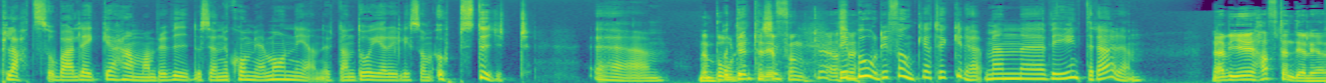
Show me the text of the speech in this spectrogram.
plats och bara lägga hammaren bredvid och säga nu kommer jag imorgon igen. Utan då är det liksom uppstyrt. Eh, men borde det inte kanske, det funka? Alltså... Det borde funka, jag tycker det. Men eh, vi är inte där än. Nej, vi har haft en del.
